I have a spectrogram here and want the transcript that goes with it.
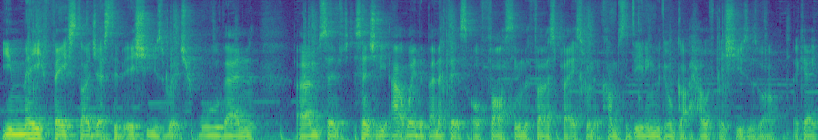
you may face digestive issues, which will then um, essentially outweigh the benefits of fasting in the first place when it comes to dealing with your gut health issues as well, okay?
